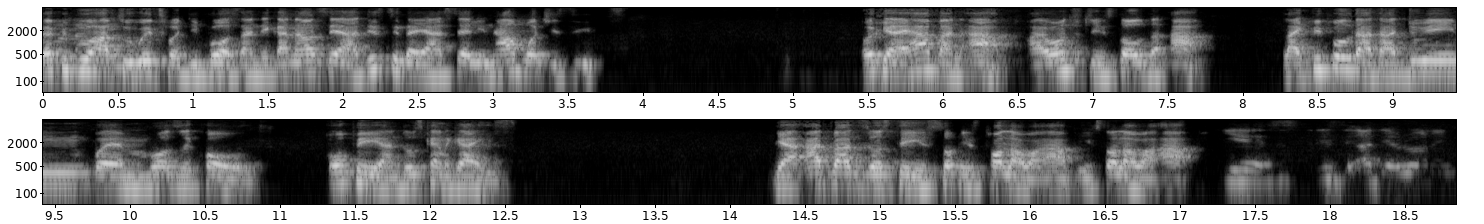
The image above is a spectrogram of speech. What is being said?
Where people have to wait for the bus and they can now say, ah, this thing that you are selling, how much is it? Okay, I have an app. I want you to install the app. Like people that are doing, um, what's it called? OPay and those kind of guys. Their adverts just say, install, install our app, install our app. Yes, this is the ad they're running.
